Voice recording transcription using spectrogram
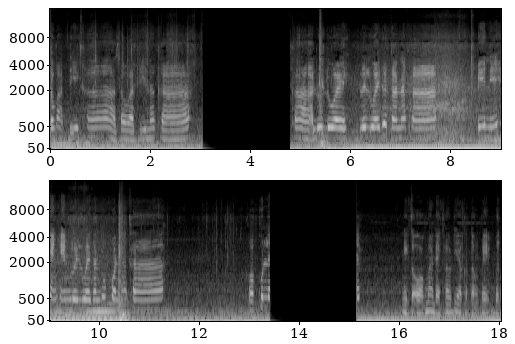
สวัสดีค่ะ สวัสดีนะคะ ค่ะรวยรวยรวยรวยด้วยกันนะคะ ปีนี้เฮงเฮงรวยรวยกันทุกคนนะคะ ขอบคุณเลยนี่ก็ออกมาได้เข้าเดียวก็ต้องไปเบิ่ง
